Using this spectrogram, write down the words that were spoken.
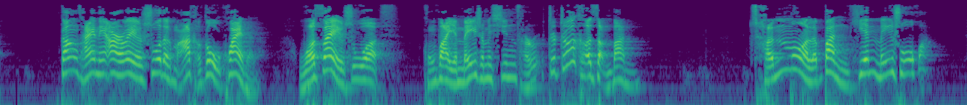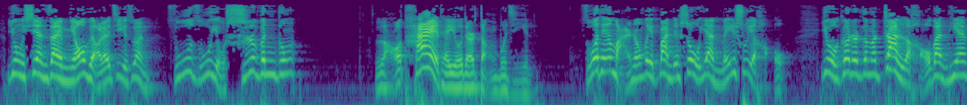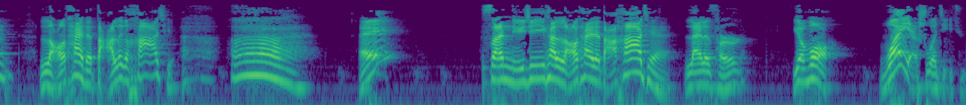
刚才那二位说的马可够快的了，我再说，恐怕也没什么新词儿。这这可怎么办呢？”沉默了半天没说话，用现在秒表来计算，足足有十分钟。老太太有点等不及了，昨天晚上为办这寿宴没睡好，又搁这这么站了好半天。老太太打了个哈欠。哎，哎，三女婿一看老太太打哈欠，来了词儿了。岳父，我也说几句。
